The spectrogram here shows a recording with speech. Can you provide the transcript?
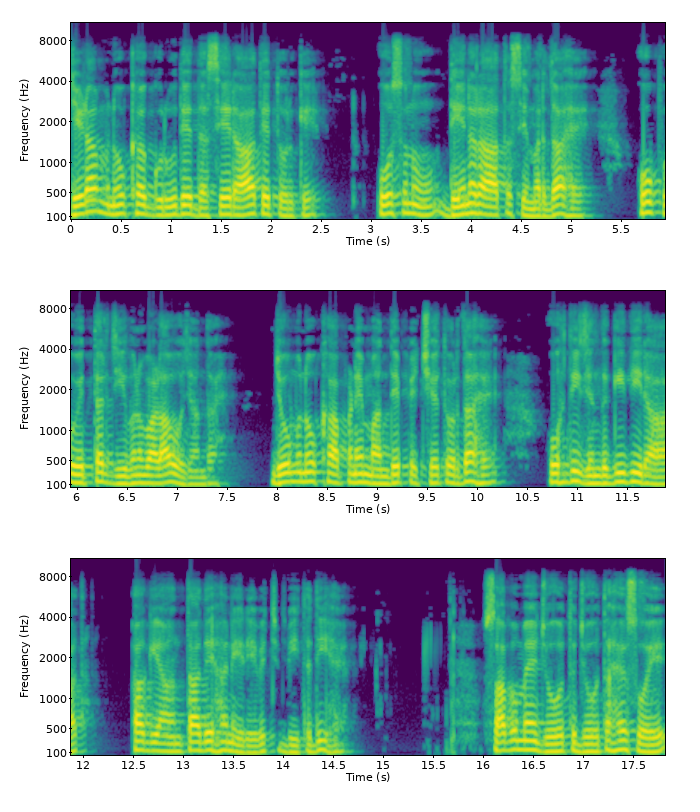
ਜਿਹੜਾ ਮਨੁੱਖ ਗੁਰੂ ਦੇ ਦੱਸੇ ਰਾਹ ਤੇ ਤੁਰ ਕੇ ਉਸ ਨੂੰ ਦਿਨ ਰਾਤ ਸਿਮਰਦਾ ਹੈ। ਉਹ ਪਵਿੱਤਰ ਜੀਵਨ ਵਾਲਾ ਹੋ ਜਾਂਦਾ ਹੈ। ਜੋ ਮਨੁੱਖ ਆਪਣੇ ਮਨ ਦੇ ਪਿੱਛੇ ਤੁਰਦਾ ਹੈ ਉਸ ਦੀ ਜ਼ਿੰਦਗੀ ਦੀ ਰਾਤ ਅਗਿਆਨਤਾ ਦੇ ਹਨੇਰੇ ਵਿੱਚ ਬੀਤਦੀ ਹੈ। ਸਭ ਮੈਂ ਜੋਤ ਜੋਤ ਹੈ ਸੋਏ,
